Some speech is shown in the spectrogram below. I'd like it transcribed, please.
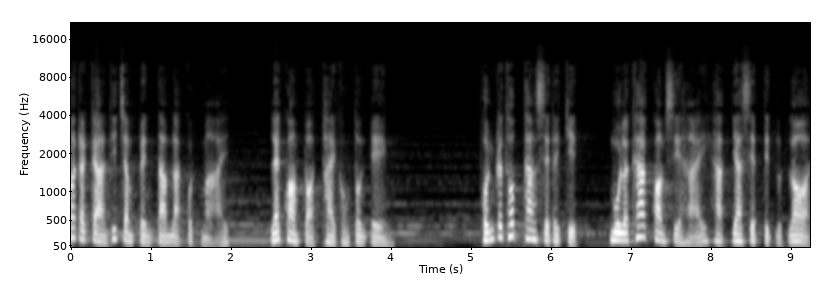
มาตรการที่จำเป็นตามหลักกฎหมาย และความปลอดภัยของตนเอง ผลกระทบทางเศรษฐกิจ มูลค่าความเสียหายหากยาเสพติดหลุดรอด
